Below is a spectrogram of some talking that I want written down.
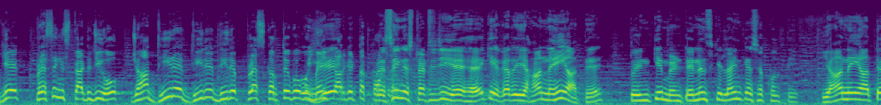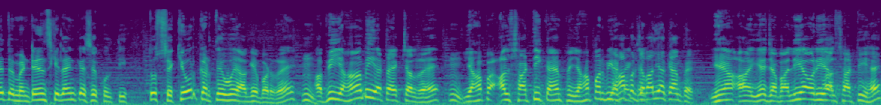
ये एक प्रेसिंग स्ट्रेटजी हो जहाँ धीरे धीरे धीरे प्रेस करते हुए वो तो मेन टारगेट तक प्रेसिंग स्ट्रेटजी ये है कि अगर यहाँ नहीं आते तो इनकी मेंटेनेंस की लाइन कैसे खुलती? यहाँ नहीं आते तो मेंटेनेंस की लाइन कैसे खुलती? तो सिक्योर करते हुए आगे बढ़ रहे हैं। अभी यहाँ भी अटैक चल रहे हैं। यहाँ पर अलशाटी कैंप है यहाँ पर भी यहाँ पर जबालिया कैंप है। ये हाँ, ये जबालिया और ये अलशाटी है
